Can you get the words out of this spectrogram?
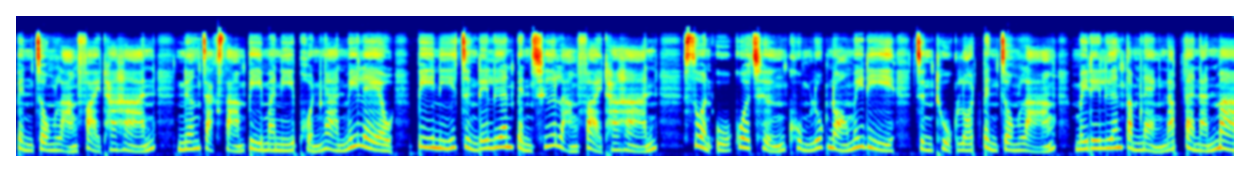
เป็นจงหลางฝ่ายทหาร เนื่องจาก 3 ปีมานี้ผลงานไม่เลว ปีนี้จึงได้เลื่อนเป็นชื่อหลางฝ่ายทหาร ส่วนอูกัวเฉิงคุมลูกน้องไม่ดี จึงถูกลดเป็นจงหลาง ไม่ได้เลื่อนตำแหน่งนับแต่นั้นมา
